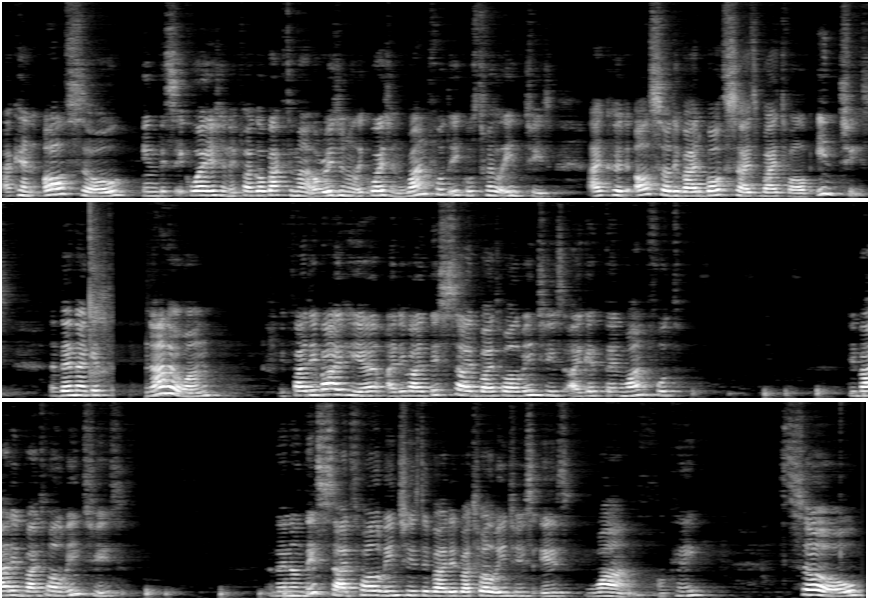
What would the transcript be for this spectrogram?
I can also, in this equation, if I go back to my original equation, 1 foot equals 12 inches, I could also divide both sides by 12 inches. And then I get another one. If I divide here, I divide this side by 12 inches, I get then 1 foot divided by 12 inches. And then on this side, 12 inches divided by 12 inches is 1, okay? So,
